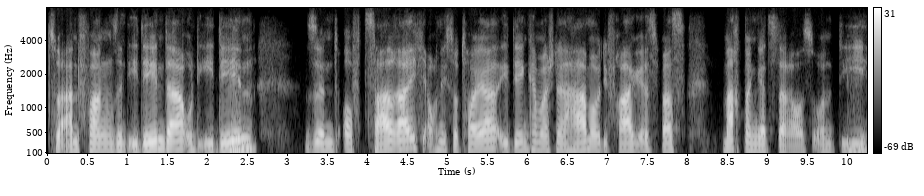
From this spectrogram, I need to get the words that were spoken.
zu Anfang sind Ideen da und die Ideen mhm sind oft zahlreich, auch nicht so teuer. Ideen kann man schnell haben, aber die Frage ist, was macht man jetzt daraus? Und die mhm.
